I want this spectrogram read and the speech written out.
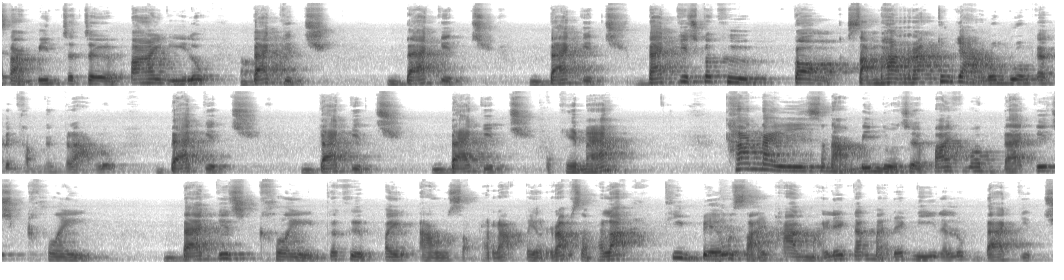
สนามบินจะเจอป้ายนี้ลูก baggage baggage baggage baggage ก็คือกล่องสัมภาระทุกอย่างรวมๆกันเป็นคำกลางๆลูก baggage baggage baggage โอเคไหม ถ้าในสนามบินหนูเจอป้ายคำว่า baggage claim baggage claim ก็คือไปเอาสัมภาระไปรับสัมภาระที่เบลต์สายพานหมายเลขนั้นหมายเลขนี้นะลูก baggage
